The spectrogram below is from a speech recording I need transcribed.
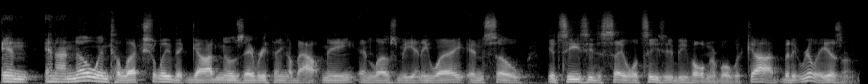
And, and I know intellectually that God knows everything about me and loves me anyway. And so it's easy to say, well, it's easy to be vulnerable with God, but it really isn't.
